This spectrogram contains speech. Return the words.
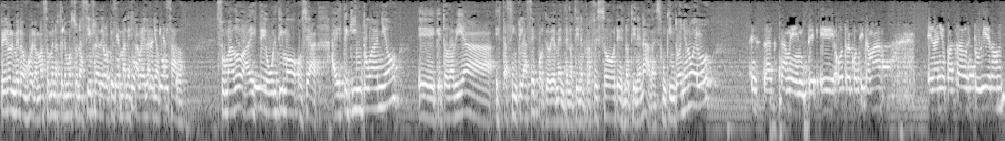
Pero al menos, bueno, más o menos tenemos una cifra de lo que se manejaba el año pasado. Sumado a este último, o sea, a este quinto año eh, que todavía está sin clases porque obviamente no tiene profesores, no tiene nada. Es un quinto año nuevo. Exactamente. Eh, otra cosita más, el año pasado estuvieron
